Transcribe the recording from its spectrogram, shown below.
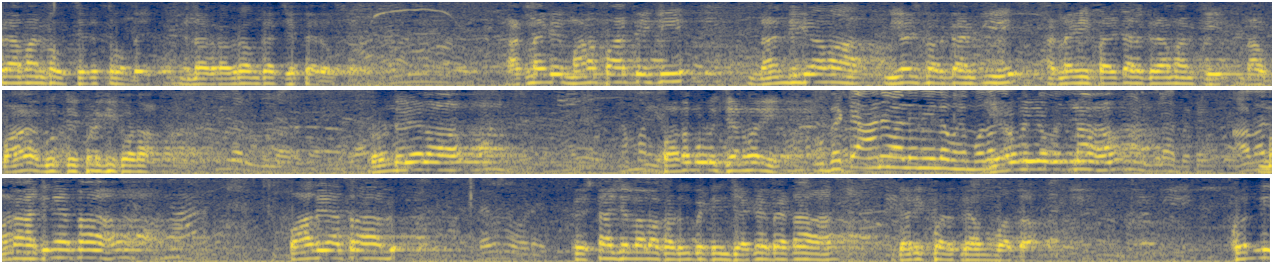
గ్రామానికి ఒక చరిత్ర ఉంది. ఇందాక రఘురామ్ గారు చెప్పారు. అట్లాగే మన పార్టీకి నందిగామ నియోజకవర్గానికి అట్లాగే ఈ పరిటాల గ్రామానికి నాకు బాగా గుర్తు ఇప్పటికీ కూడా. రెండు వేల పదమూడు జనవరి. ఇరవై ఒకటిన మన అధినేత పాదయాత్ర కృష్ణా జిల్లాలో అడుగుపెట్టిన జగ్గపేట గరిక్పాడు గ్రామం వద్ద. కొన్ని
